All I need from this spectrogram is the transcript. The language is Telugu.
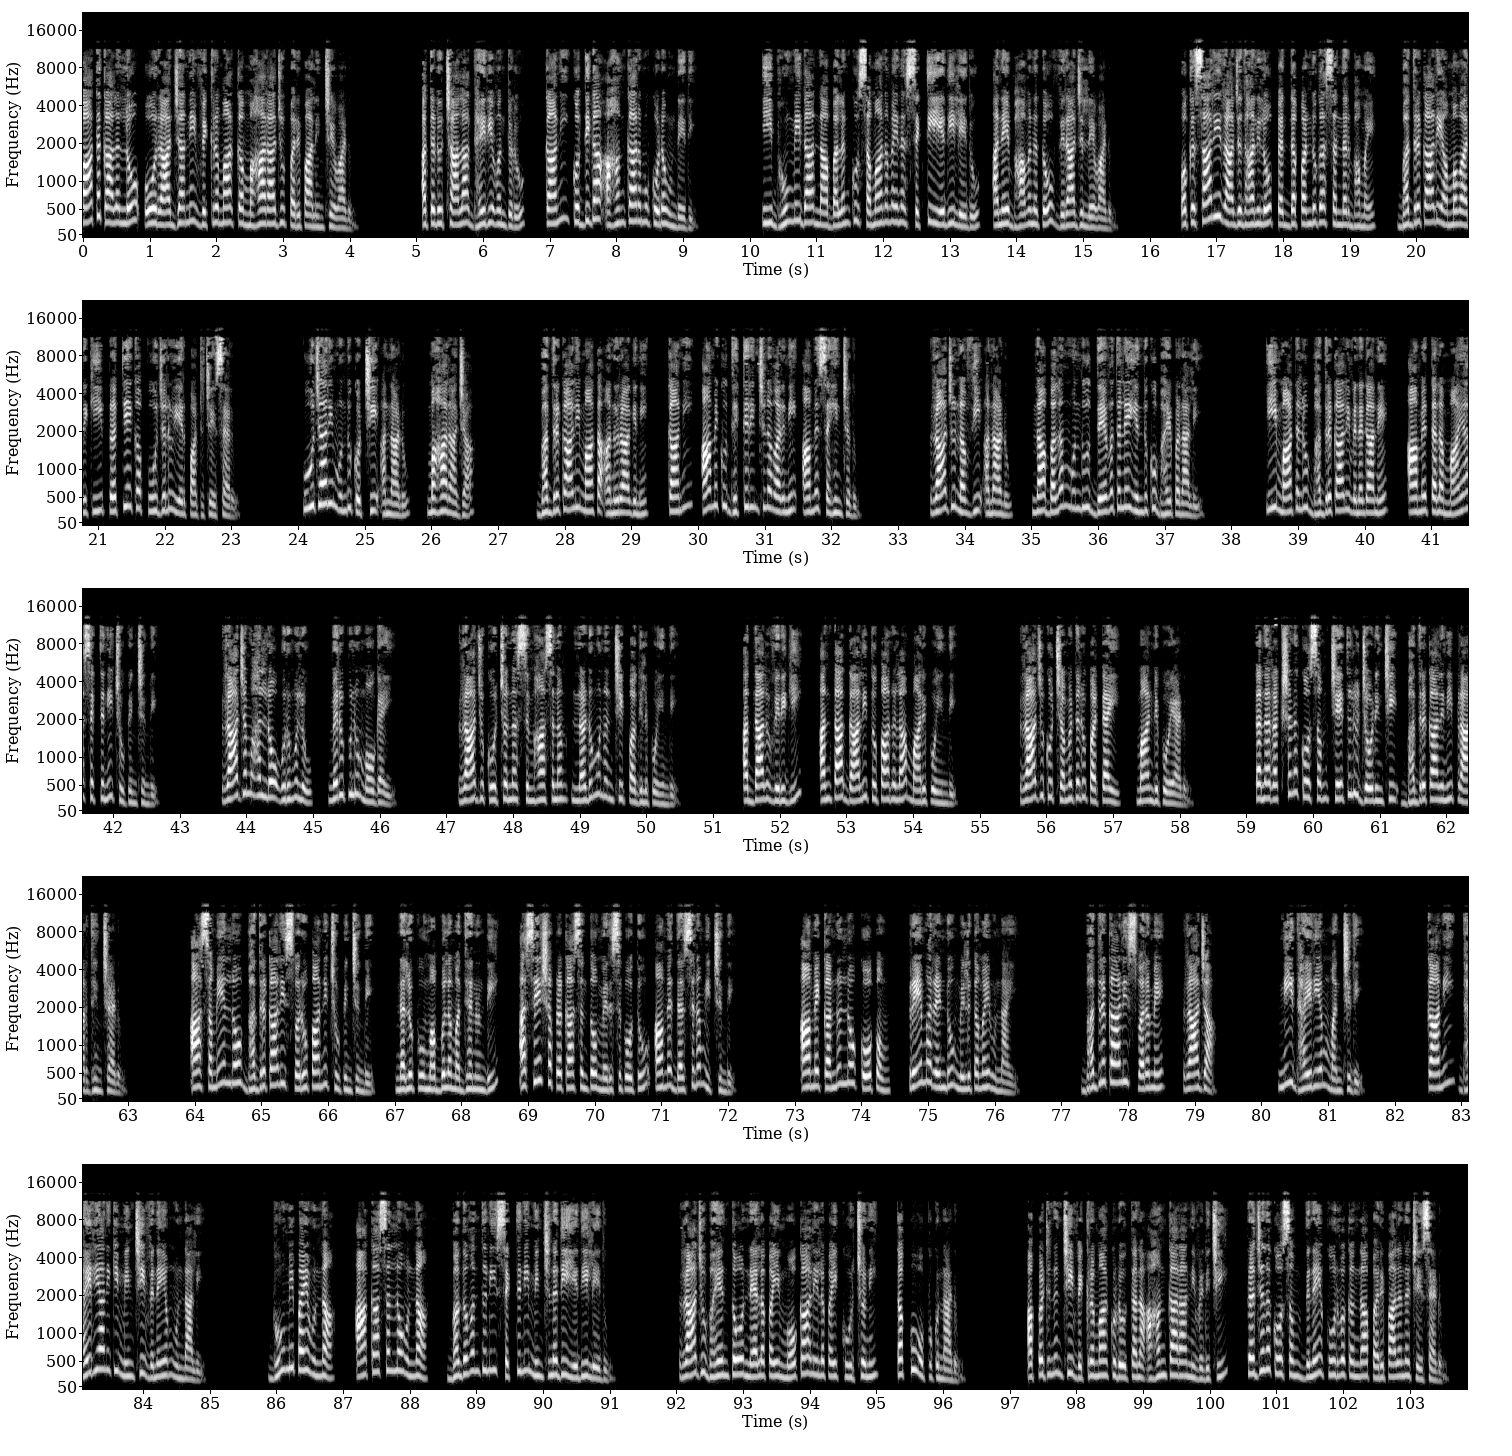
పాతకాలంలో ఓ రాజ్యాన్ని విక్రమార్క మహారాజు పరిపాలించేవాడు. అతడు చాలా ధైర్యవంతుడు కాని కొద్దిగా అహంకారము కూడా ఉండేది. ఈ భూమ్మీద నా బలంకు సమానమైన శక్తి ఏదీ లేదు అనే భావనతో విరాజిల్లేవాడు. ఒకసారి రాజధానిలో పెద్ద పండుగ సందర్భమై భద్రకాళి అమ్మవారికి ప్రత్యేక పూజలు ఏర్పాటు చేశారు. పూజారి ముందుకొచ్చి అన్నాడు మహారాజా! భద్రకాళి మాత అనురాగిని కాని ఆమెకు ధిక్కరించిన వారిని ఆమె సహించదు. రాజు నవ్వి అనాడు నా బలం ముందు దేవతలే ఎందుకు భయపడాలి? ఈ మాటలు భద్రకాలి వినగానే ఆమె తన మాయాశక్తిని చూపించింది. రాజమహల్లో ఉరుములు మెరుపులు మోగాయి. రాజు కూర్చున్న సింహాసనం నడుము నుంచి పగిలిపోయింది. అద్దాలు విరిగి అంతా గాలి తుపానులా మారిపోయింది. రాజుకు చెమటలు పట్టాయి మాండిపోయాడు. తన రక్షణ కోసం చేతులు జోడించి భద్రకాళిని ప్రార్థించాడు. ఆ సమయంలో భద్రకాళి స్వరూపాన్ని చూపించింది. నలుపు మబ్బుల మధ్య నుండి అశేష ప్రకాశంతో మెరిసిపోతూ ఆమె దర్శనం ఇచ్చింది. ఆమె కన్నుల్లో కోపం ప్రేమ రెండూ మిళితమై ఉన్నాయి. భద్రకాళి స్వరమే రాజా నీ ధైర్యం మంచిది. కాని ధైర్యానికి మించి వినయం ఉండాలి. భూమిపై ఉన్న ఆకాశంలో ఉన్న భగవంతుని శక్తిని మించినది ఏదీ లేదు. రాజు భయంతో నేలపై మోకాళీలపై కూర్చొని తప్పు ఒప్పుకున్నాడు. అప్పటినుంచి విక్రమార్కుడు తన అహంకారాన్ని విడిచి ప్రజల కోసం వినయపూర్వకంగా పరిపాలన చేశాడు.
